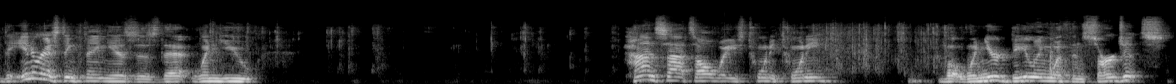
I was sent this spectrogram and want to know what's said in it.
the interesting thing is, is that when you hindsight's always 2020. But when you're dealing with insurgents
